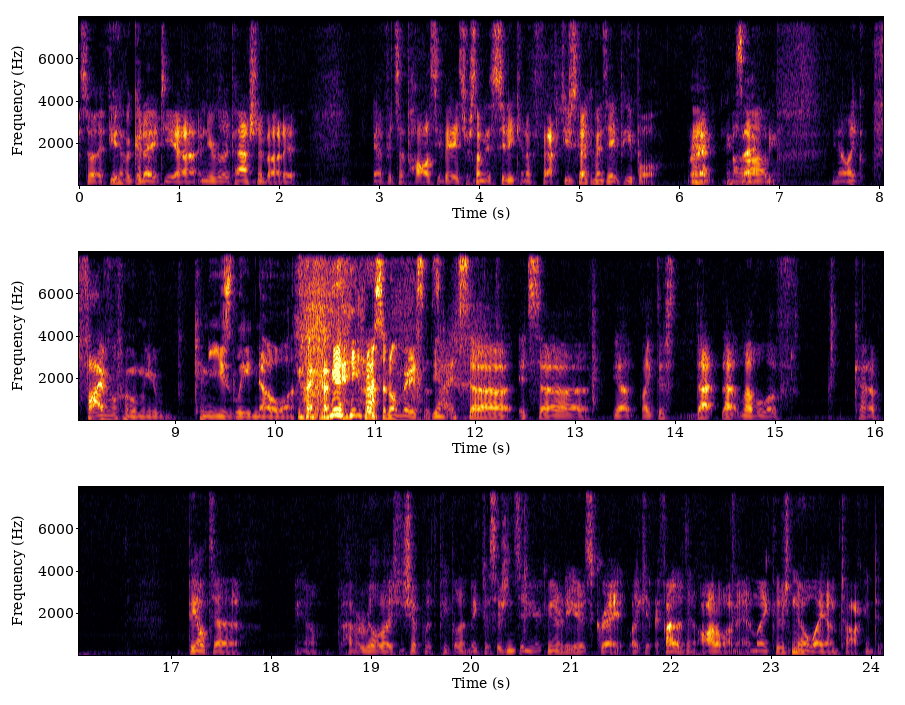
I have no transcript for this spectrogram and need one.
So if you have a good idea and you're really passionate about it, if it's a policy based or something the city can affect, you just got to convince eight people, right? Yeah, exactly. Um, You know, like five of whom you can easily know on like, a Yeah. personal basis. yeah, it's uh, it's uh, yeah, like this that that level of kind of being able to, you know, have a real relationship with people that make decisions in your community is great. Like if, if I lived in Ottawa, man, like there's no way I'm talking to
